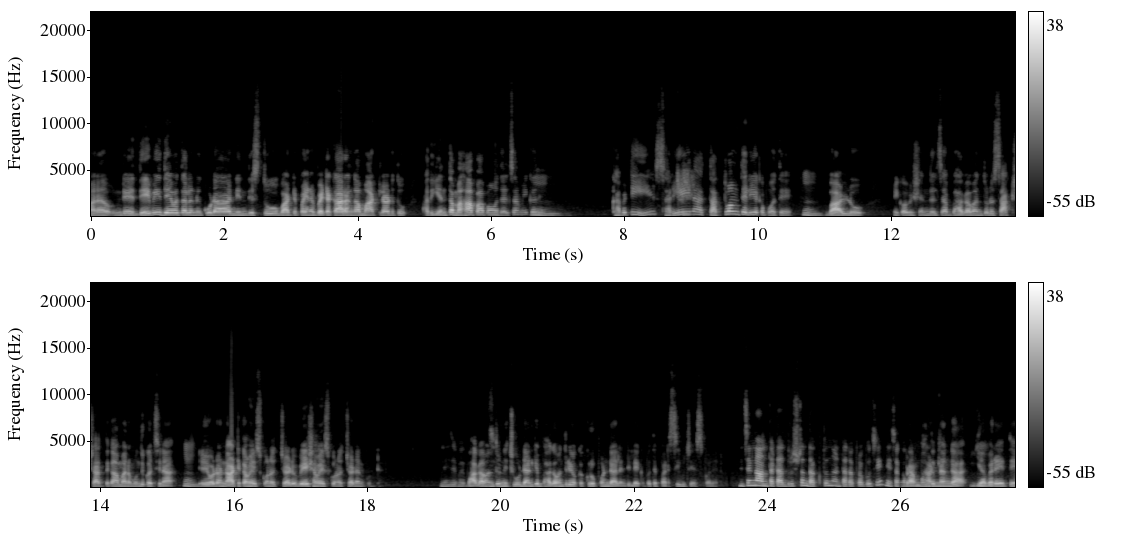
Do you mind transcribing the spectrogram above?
మన ఉండే దేవీ దేవతలను కూడా నిందిస్తూ వాటిపైన వెటకారంగా మాట్లాడుతూ అది ఎంత మహాపాపమో తెలుసా మీకు. కాబట్టి సరైన తత్వం తెలియకపోతే. వాళ్ళు మీకు విషయం తెలుసా? భగవంతుడు సాక్షాత్తుగా మన ముందుకు వచ్చిన. ఎవడో నాటకం వేసుకొని వచ్చాడు వేషం వేసుకొని వచ్చాడు అనుకుంటాడు. నిజమే భగవంతుడిని చూడడానికి భగవంతుడి యొక్క కృప ఉండాలండి లేకపోతే పర్సీవ్ చేసుకోలేరు. నిజంగా అంతటి అదృష్టం దక్కుతుందంటారా ప్రభుజీ? నిజంగా బ్రహ్మాండంగా ఎవరైతే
